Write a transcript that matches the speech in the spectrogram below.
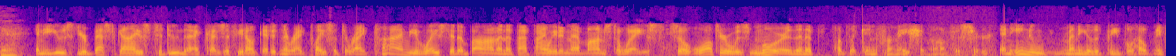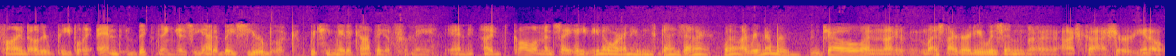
Yeah. And you used your best guys to do that because if you don't get it in the right place at the right time, you've wasted a bomb. And at that time, we didn't have bombs to waste. So Walter was more than a public information officer. And he knew many of the people, helped me find other people. And the big thing is he had a base yearbook, which he made a copy of for me. And I'd call him and say, hey, do you know where any of these guys are? Well, I remember Joe, and I, last I heard he was in uh, Oshkosh, or, you know,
